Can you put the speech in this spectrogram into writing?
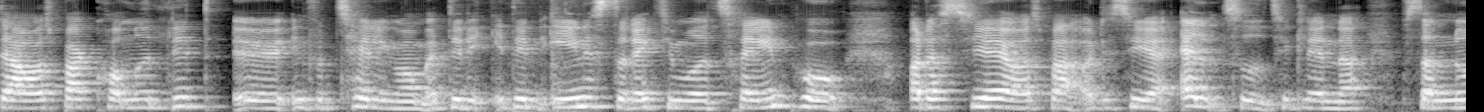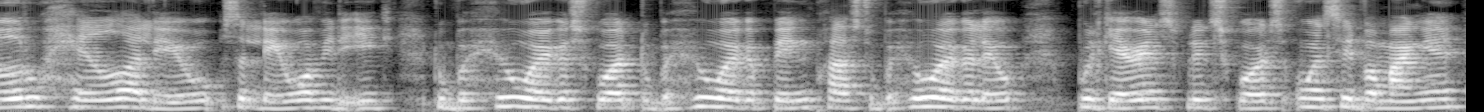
der er også bare kommet lidt øh, en fortælling om, at det er, det, det er den eneste rigtige måde at træne på. Og der siger jeg også bare, og det siger jeg altid til klienter, hvis der er noget, du hader at lave, så laver vi det ikke. Du behøver ikke at squat, du behøver ikke at bænkpres, du behøver ikke at lave Bulgarian split squats, uanset hvor mange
